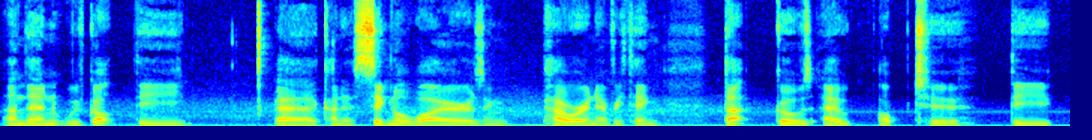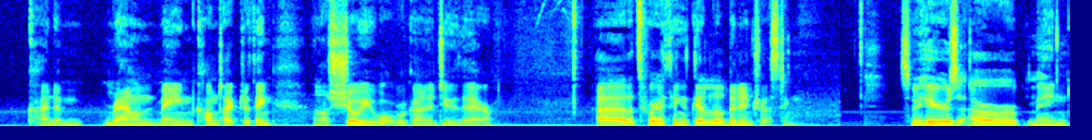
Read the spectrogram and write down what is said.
and then we've got the uh, kind of signal wires and power and everything that goes out up to the kind of round main contactor thing and I'll show you what we're going to do there. Uh, that's where things get a little bit interesting. So here's our main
